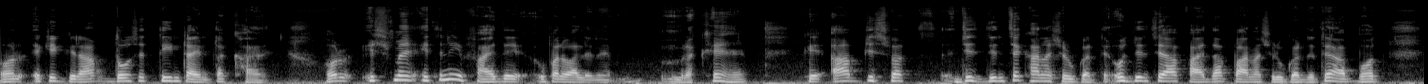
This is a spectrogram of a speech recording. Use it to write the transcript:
और एक एक ग्राम दो से तीन टाइम तक खाएँ। और इसमें इतने फ़ायदे ऊपर वाले ने रखे हैं कि आप जिस वक्त, जिस दिन से खाना शुरू करते हैं, उस दिन से आप फ़ायदा पाना शुरू कर देते हैं। आप बहुत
